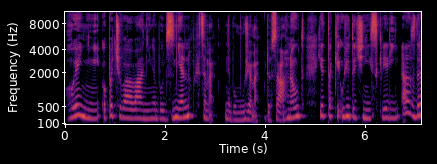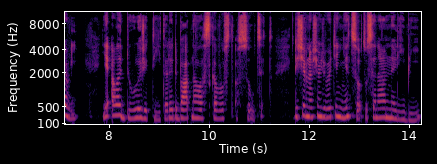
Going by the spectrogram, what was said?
hojení, opečovávání nebo změn chceme nebo můžeme dosáhnout, je taky užitečný, skvělý a zdravý. Je ale důležitý tady dbát na laskavost a soucit. Když je v našem životě něco, co se nám nelíbí,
